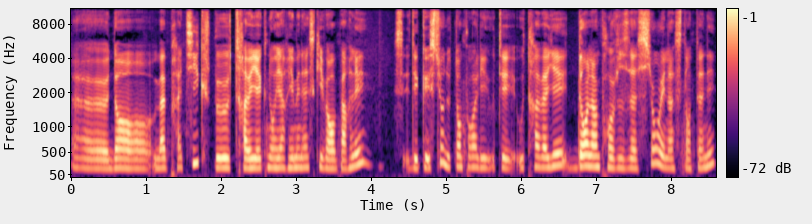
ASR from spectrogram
dans ma pratique, je peux travailler avec Nouria Jiménez qui va en parler c'est des questions de temporalité, ou travailler dans l'improvisation et l'instantané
